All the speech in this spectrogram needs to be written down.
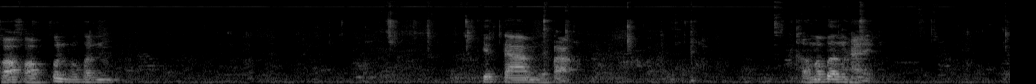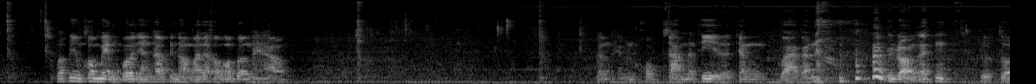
ขอขอบคุณทุกคนติดตามหรือเปล่าเขามาเบิ้งให้ว่าพิมพ์คอมเมนต์บ่หยังครับพี่น้องมาแล้วเขามาเบิ้งให้เอาไปตั้งให้มันครบสามนาทีหรือจังว่ากันเป็นรองกันรู้ตัว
